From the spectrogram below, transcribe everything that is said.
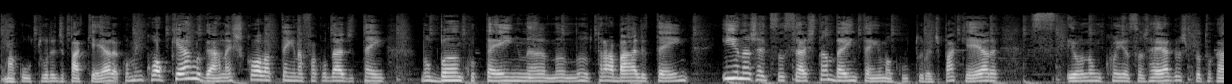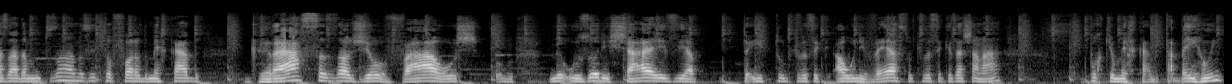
uma cultura de paquera, como em qualquer lugar. Na escola tem, na faculdade tem, no banco tem, na, no, no trabalho tem. E nas redes sociais também tem uma cultura de paquera eu não conheço as regras, porque eu estou casada há muitos anos e estou fora do mercado, graças ao Jeová, os, os orixás e, a, e tudo que você. ao universo, o que você quiser chamar, porque o mercado está bem ruim.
